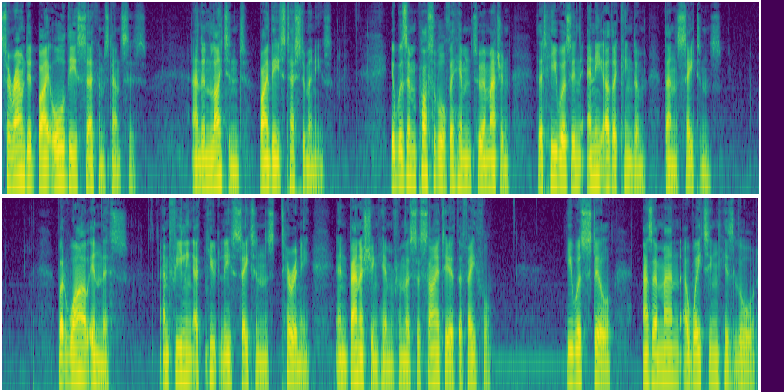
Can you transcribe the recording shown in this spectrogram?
Surrounded by all these circumstances, and enlightened by these testimonies, it was impossible for him to imagine that he was in any other kingdom than Satan's. But while in this, and feeling acutely Satan's tyranny in banishing him from the society of the faithful, he was still as a man awaiting his Lord,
